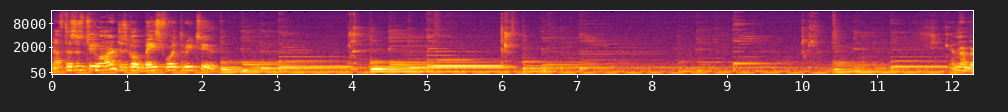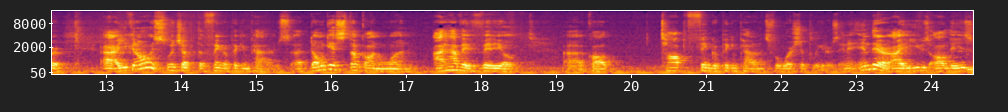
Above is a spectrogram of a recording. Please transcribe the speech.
Now, if this is too hard, just go bass four three two. And remember, uh, you can always switch up the finger picking patterns. Uh, don't get stuck on one. I have a video uh, called Top Finger Picking Patterns for Worship Leaders. And in there, I use all these.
